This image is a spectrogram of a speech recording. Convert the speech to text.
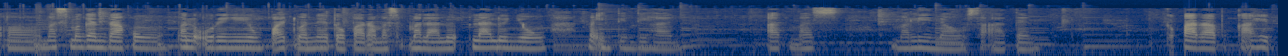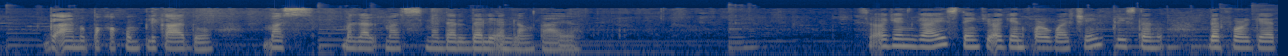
Uh, mas maganda kung panoorin niyo yung part 1 nito para mas malalo lalo nyong maintindihan at mas malinaw sa atin. Para kahit gaano pa kakomplikado mas malal, mas madaldalian lang tayo. So again guys thank you again for watching. Please don't don't forget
